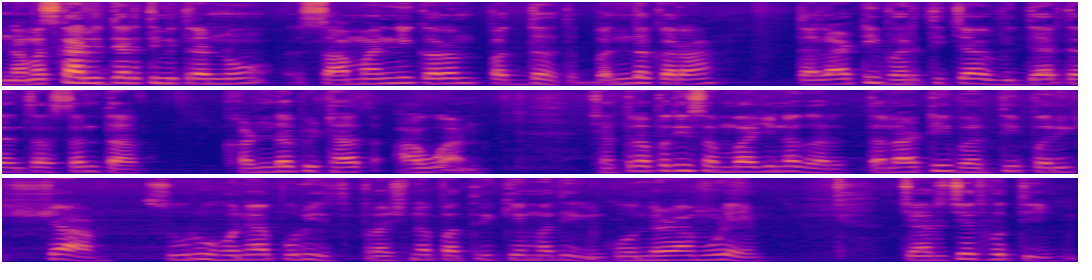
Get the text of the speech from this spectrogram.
नमस्कार विद्यार्थी मित्रांनो. सामान्यीकरण पद्धत बंद करा. तलाठी भरतीच्या विद्यार्थ्यांचा संताप. खंडपीठात आव्हान. छत्रपती संभाजीनगर तलाठी भरती परीक्षा सुरू होण्यापूर्वीच प्रश्नपत्रिकेमधील गोंधळामुळे चर्चेत होती.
